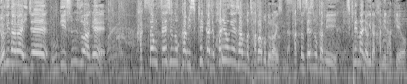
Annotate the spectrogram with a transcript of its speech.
여기다가 이제 우기 순수하게 각성 세스노카미 스킬까지 활용해서 한번 잡아보도록 하겠습니다. 각성 세스노카미 스킬만 여기다 가미를 할게요.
